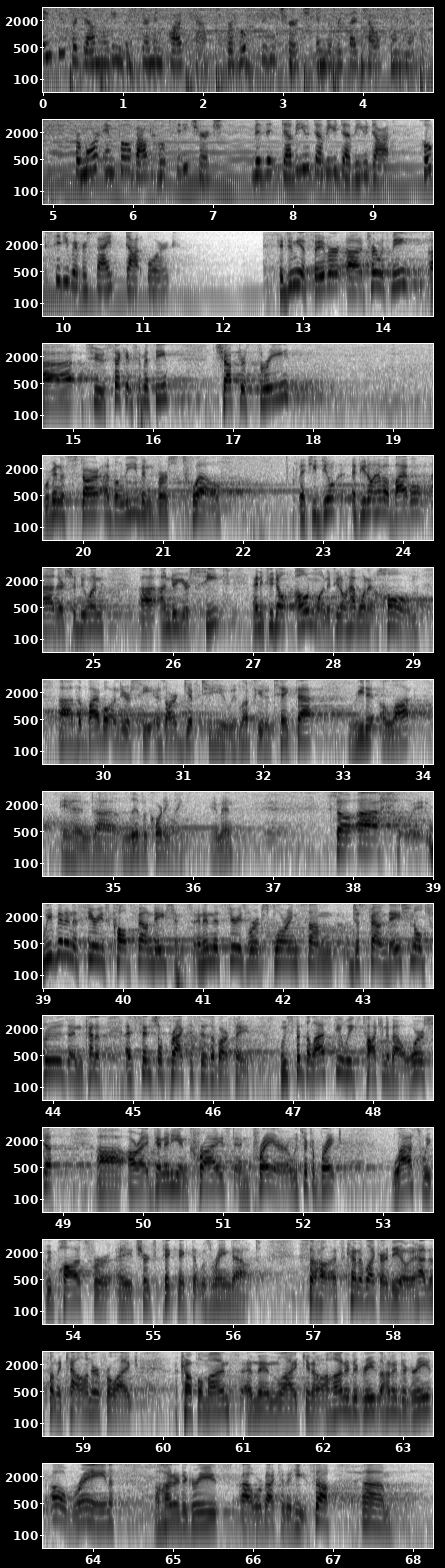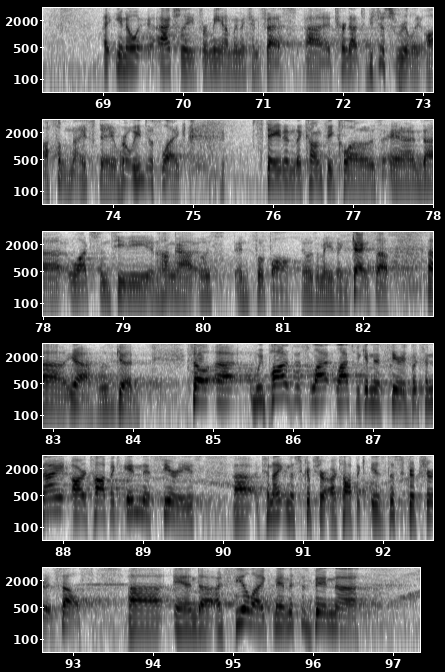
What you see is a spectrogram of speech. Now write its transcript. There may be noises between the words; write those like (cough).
Thank you for downloading the sermon podcast for Hope City Church in Riverside, California. For more info about Hope City Church, visit www.hopecityriverside.org. Hey, do me a favor. Uh, turn with me uh, to 2 Timothy chapter 3. We're going to start, I believe, in verse 12. If you don't, if you don't have a Bible, uh, there should be one uh, under your seat. And if you don't own one, if you don't have one at home, uh, the Bible under your seat is our gift to you. We'd love for you to take that, read it a lot, and uh, live accordingly. Amen. So, uh, we've been in a series called Foundations, and in this series, we're exploring some just foundational truths and kind of essential practices of our faith. We've spent the last few weeks talking about worship, uh, our identity in Christ, and prayer. We took a break last week. We paused for a church picnic that was rained out. So, it's kind of like our deal. We had this on the calendar for like a couple months, and then, like, you know, 100 degrees, 100 degrees, oh, rain. 100 degrees, uh, we're back to the heat. So, um, you know, actually, for me, I'm going to confess, uh, it turned out to be (laughs) this really awesome, nice day where we just like stayed in the comfy clothes and uh, watched some TV and hung out. It was in football. It was amazing. Okay, so uh, yeah, it was good. So uh, we paused this last week in this series, but tonight our topic in this series, uh, tonight in the scripture, our topic is the scripture itself. Uh, and uh, I feel like, man, this has been,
